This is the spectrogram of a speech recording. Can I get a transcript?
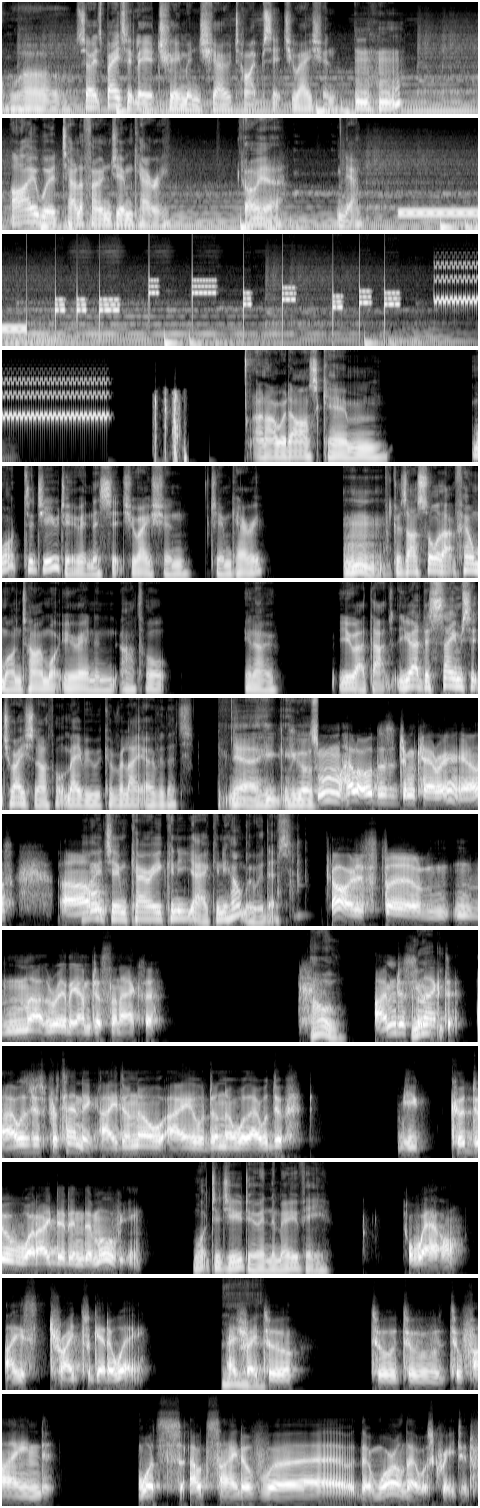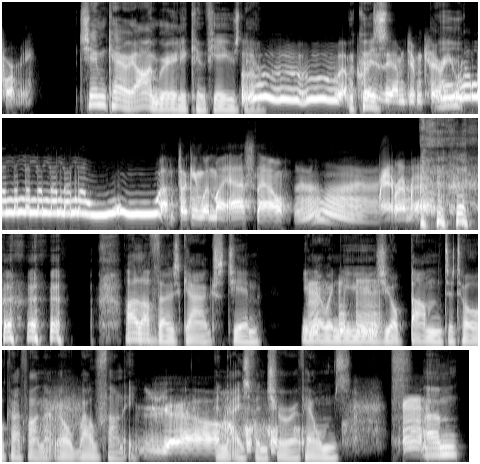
Whoa. So it's basically a Truman Show type situation. Mm-hmm. I would telephone Jim Carrey. Oh yeah. Yeah. And I would ask him, What did you do in this situation, Jim Carrey? Mm. Because I saw that film one time, what you're in, and I thought, you know, you had that. You had the same situation. I thought maybe we could relate over this. Yeah. He he goes. Mm, hello, this is Jim Carrey. Yes. Hi, Um, Jim Carrey. Can you, yeah, can you help me with this? oh, it's uh, not really. I'm just an actor. Oh, I'm just an actor. I was just pretending. I don't know. I don't know what I would do. You could do what I did in the movie. what did you do in the movie? Well, I tried to get away. I Ah. tried to to to to find what's outside of uh, the world that was created for me. Jim Carrey, I'm really confused now. Ooh, I'm Because crazy. I'm Jim Carrey. I'm talking with my ass now. I love those gags, Jim. You know, when you use your bum to talk, I find that real well funny yeah. in the Ace Ventura films. Mm. Um,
